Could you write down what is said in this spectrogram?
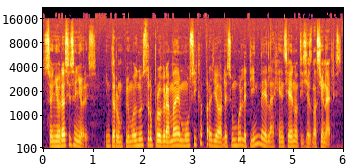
Señoras y señores, interrumpimos nuestro programa de música para llevarles un boletín de la Agencia de Noticias Nacionales.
